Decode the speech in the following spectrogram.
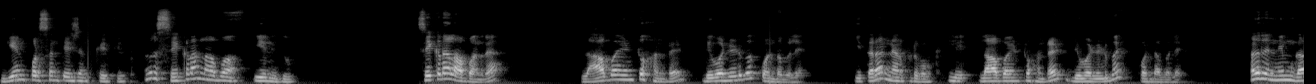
ಗೇನ್ ಪರ್ಸಂಟೇಜ್ ಅಂತ ಕರಿತೀವಿ ಅಂದ್ರೆ ಶೇಕಡಾ ಲಾಭ ಏನಿದು? ಶೇಕಡಾ ಲಾಭ ಅಂದ್ರೆ ಲಾಭ ಇಂಟು ಹಂಡ್ರೆಡ್ ಡಿವೈಡೆಡ್ ಬೈ ಕೊಂಡ ಬೆಲೆ ಈ ಥರ ನೆನಪಿಟ್ಕೋಬೇಕು. ಇಲ್ಲಿ ಲಾಭ ಇಂಟು ಹಂಡ್ರೆಡ್ ಡಿವೈಡೆಡ್ ಬೈ ಕೊಂಡ ಬೆಲೆ ಅಂದರೆ ನಿಮ್ಗೆ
